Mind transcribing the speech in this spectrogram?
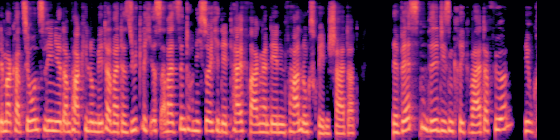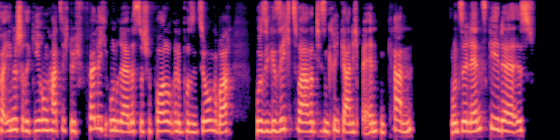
Demarkationslinie dann ein paar Kilometer weiter südlich ist, aber es sind doch nicht solche Detailfragen, an denen Verhandlungsfrieden scheitert. Der Westen will diesen Krieg weiterführen. Die ukrainische Regierung hat sich durch völlig unrealistische Forderungen in eine Position gebracht, wo sie gesichtswahrend diesen Krieg gar nicht beenden kann. Und Zelensky, der ist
